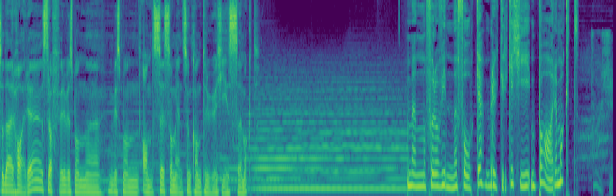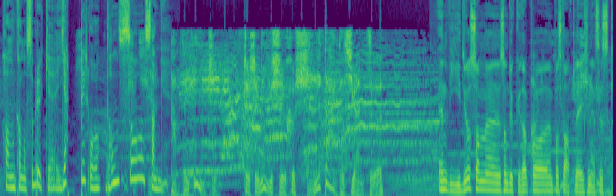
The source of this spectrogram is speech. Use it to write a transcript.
Så det er harde straffer hvis man, hvis man anses som en som kan true Kis makt. Men for å vinne folket bruker ikke Ki bare makt. Han kan også bruke hjerter og dans og sang. En video som, eh, som dukket opp på, på, statlig kinesisk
